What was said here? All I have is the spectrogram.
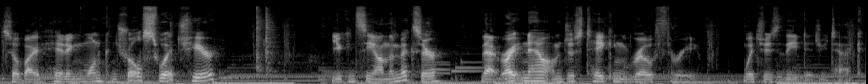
So by hitting one control switch here you can see on the mixer that right now I'm just taking row 3 which is the Digitech.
